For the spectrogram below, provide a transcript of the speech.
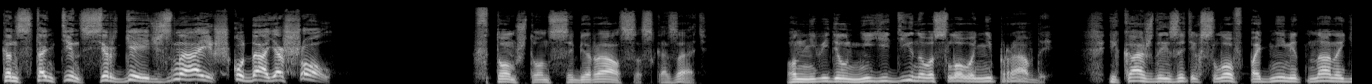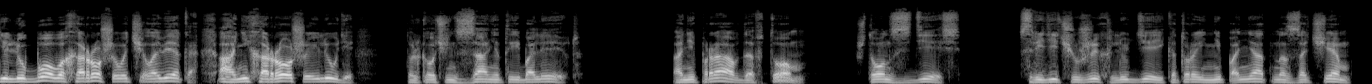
Константин Сергеевич, знаешь, куда я шел!» В том, что он собирался сказать, он не видел ни единого слова неправды, и каждое из этих слов поднимет на ноги любого хорошего человека, а они хорошие люди, только очень заняты и болеют. А неправда в том, что он здесь, среди чужих людей, которые непонятно зачем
